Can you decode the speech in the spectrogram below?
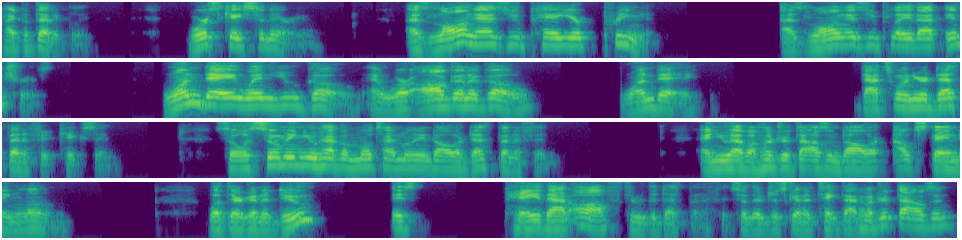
hypothetically, worst case scenario, as long as you pay your premium, as long as you pay that interest, one day when you go, and we're all going to go one day, that's when your death benefit kicks in. So, assuming you have a multi million dollar death benefit and you have a $100,000 outstanding loan, what they're going to do is pay that off through the death benefit. So, they're just going to take that 100,000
